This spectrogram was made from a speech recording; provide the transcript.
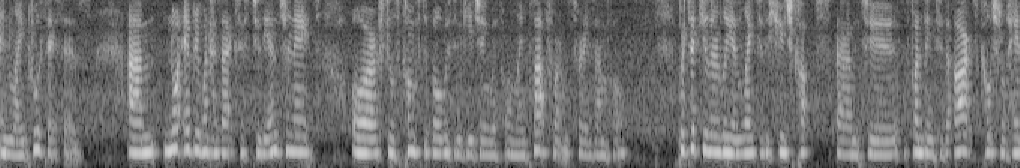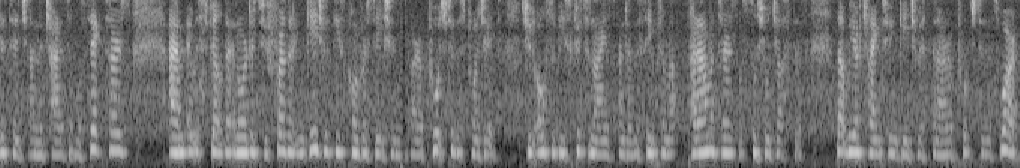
inline processes. Um, not everyone has access to the internet or feels comfortable with engaging with online platforms, for example, particularly in light of the huge cuts um, to funding to the arts, cultural heritage and the charitable sectors, um, it was felt that in order to further engage with these conversations, our approach to this project should also be scrutinised under the same parameters of social justice that we are trying to engage with in our approach to this work.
